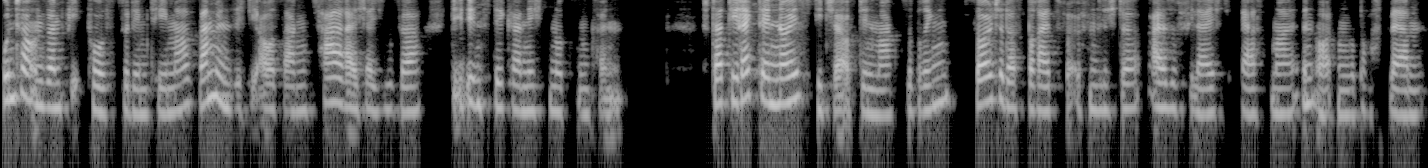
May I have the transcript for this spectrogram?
Unter unserem Feedpost zu dem Thema sammeln sich die Aussagen zahlreicher User, die den Sticker nicht nutzen können. Statt direkt ein neues Feature auf den Markt zu bringen, sollte das bereits veröffentlichte also vielleicht erstmal in Ordnung gebracht werden.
